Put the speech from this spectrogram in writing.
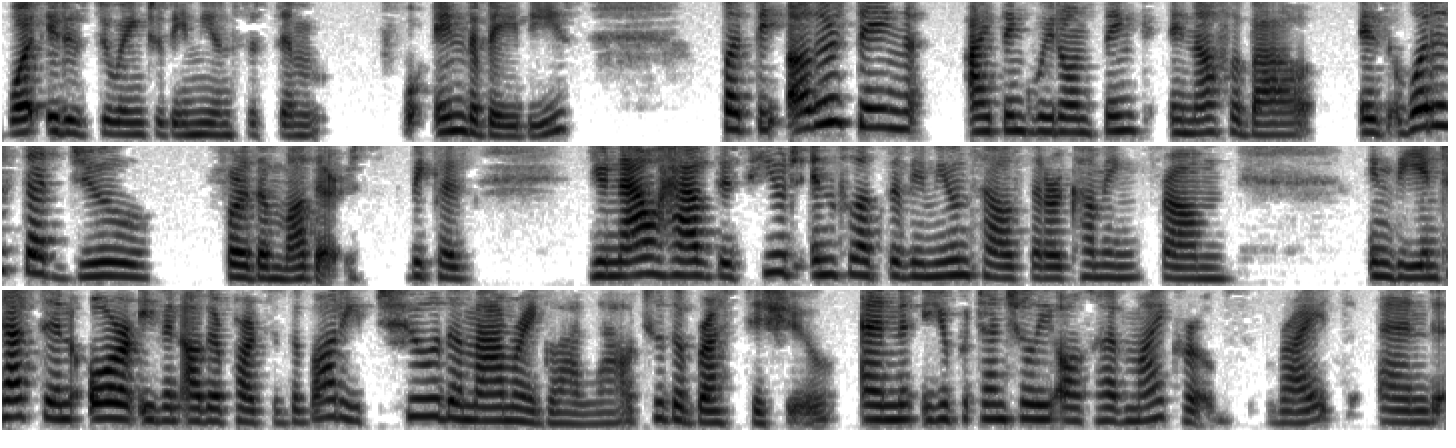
what it is doing to the immune system for, in the babies. But the other thing I think we don't think enough about is what does that do for the mothers? Because you now have this huge influx of immune cells that are coming from in the intestine or even other parts of the body to the mammary gland now, to the breast tissue. And you potentially also have microbes, right? And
